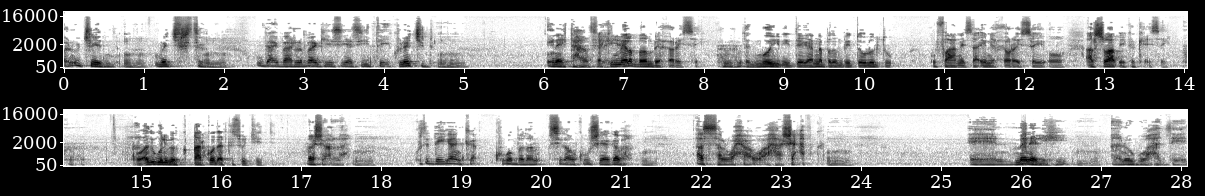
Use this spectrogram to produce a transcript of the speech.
aan u jeedno. Ma jirto. Midda ay baarlamaanka iyo siyaasiyiinta ay kula jirto. Inay tahaan laakiin meelo badan bay xoreysay. Degmooyin iyo deegaano badan bay dowladdu ku faanaysaa inay xoreysay oo al-shabaab ay ka kicisay oo adigu weliba qaarkood aad ka soo jeedid maasha allah horta deegaanka kuwa badan sidaan kuu sheegaba asal waxaa u ahaa shacabka. Mana lihi. Anigu haddee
